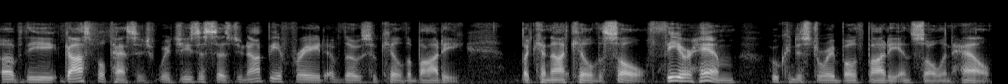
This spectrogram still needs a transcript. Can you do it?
of the gospel passage where Jesus says, "Do not be afraid of those who kill the body, but cannot kill the soul. Fear him who can destroy both body and soul in hell."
